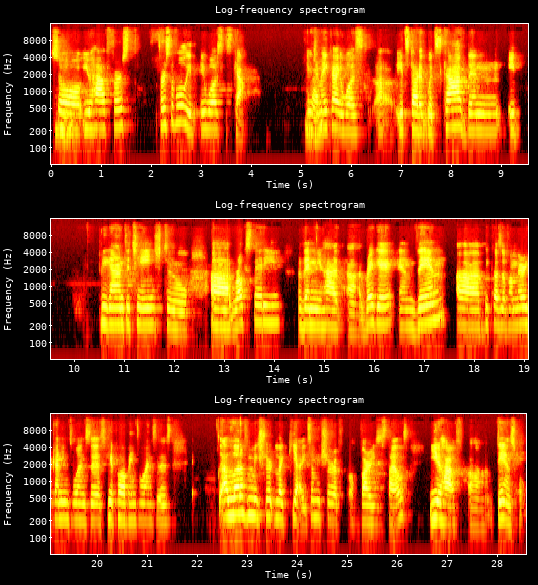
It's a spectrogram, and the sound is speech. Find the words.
So mm-hmm. you have first, first of all, it, it was ska. In okay. Jamaica, it was uh, it started with ska, then it began to change to uh, rocksteady. Then you had uh, reggae, and then uh, because of American influences, hip hop influences, a lot of mixture. Like yeah, it's a mixture of, of various styles. You have uh, dancehall,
